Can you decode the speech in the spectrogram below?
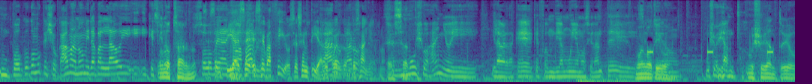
un poco como que chocaba, ¿no? Mira para el lado y, y- y que solo, no estar, ¿no? solo se sentía a ese, ese vacío, se sentía Claro, después de claro. dos años. ¿no? Son muchos años y, y la verdad que, que fue un día muy emocionante y Muy emotivo. mucho llanto. Mucho llanto, yo.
